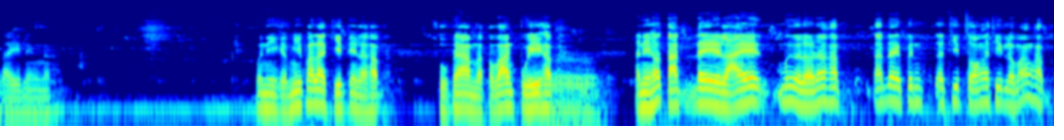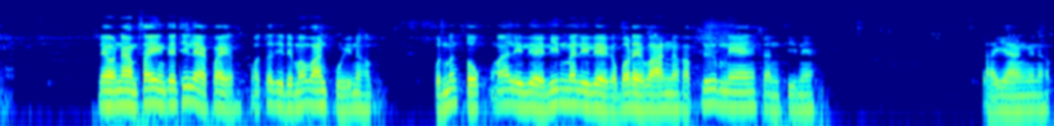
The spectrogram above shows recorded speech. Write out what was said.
ไรหนึ่งนะวันนี้ก็มีภารกิจนี่แหละครับ สูบน้ำแล้วก็ว่านปุ๋ยครับ อันนี้เขาตัดได้หลายมือแล้วนะครับ ตัดได้เป็นอาทิตย์สองอาทิตย์แล้วมั้งครับ แล้วน้ำใส่ตั้งแต่ที่แรกไปวัตถุดิบมาหวานปุ๋ยนะครับฝนมันตกมาเรื่อยๆลิ้นมาเรื่อยๆกับบ่ได้หวานนะครับลืมแน่สันทีแน่หลายอย่างเลยนะครับ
